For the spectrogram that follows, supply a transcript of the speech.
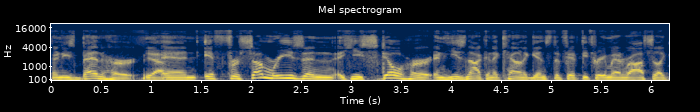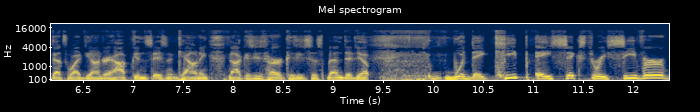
and he's been hurt. Yeah. And if for some reason he's still hurt and he's not going to count against the 53 man roster, like that's why DeAndre Hopkins isn't counting, not because he's hurt, because he's suspended. Yep. Would they keep a sixth receiver?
